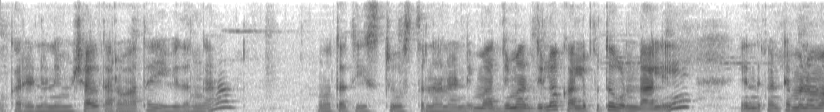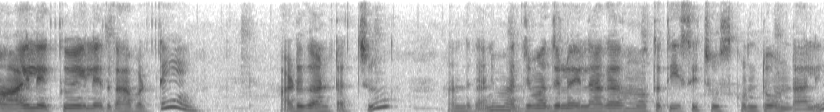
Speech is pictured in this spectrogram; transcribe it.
ఒక రెండు నిమిషాల తర్వాత ఈ విధంగా మూత తీసి చూస్తున్నానండి. మధ్య మధ్యలో కలుపుతూ ఉండాలి. ఎందుకంటే మనం ఆయిల్ ఎక్కువ వేయలేదు కాబట్టి అడుగు అంటచ్చు. అందుకని మధ్య మధ్యలో ఇలాగ మూత తీసి చూసుకుంటూ ఉండాలి.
